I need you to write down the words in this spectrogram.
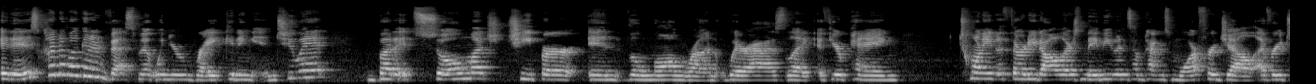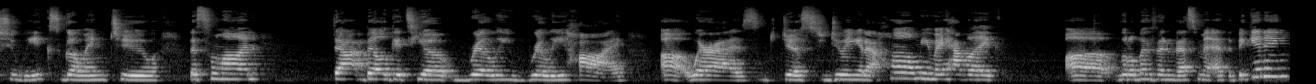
it is kind of like an investment when you're right getting into it but it's so much cheaper in the long run whereas like if you're paying 20 to 30 dollars maybe even sometimes more for gel every two weeks going to the salon. That bill gets you really really high. Uh, whereas just doing it at home you may have like a little bit of investment at the beginning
